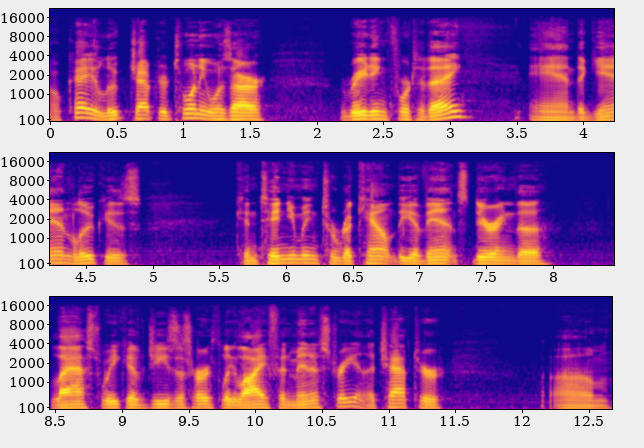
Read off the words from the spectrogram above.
Okay, Luke chapter 20 was our reading for today. And again, Luke is continuing to recount the events during the last week of Jesus' earthly life and ministry. And the chapter um,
